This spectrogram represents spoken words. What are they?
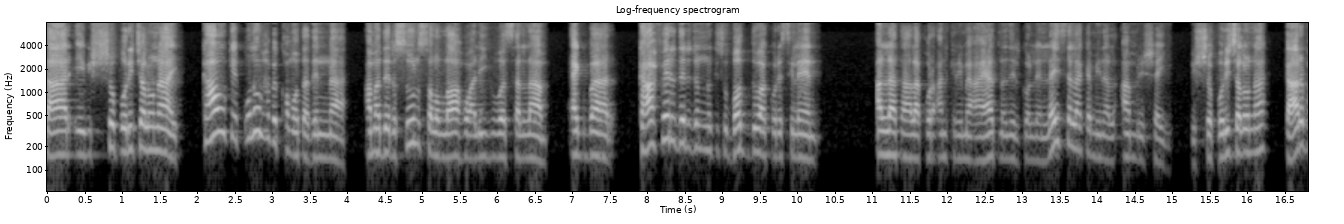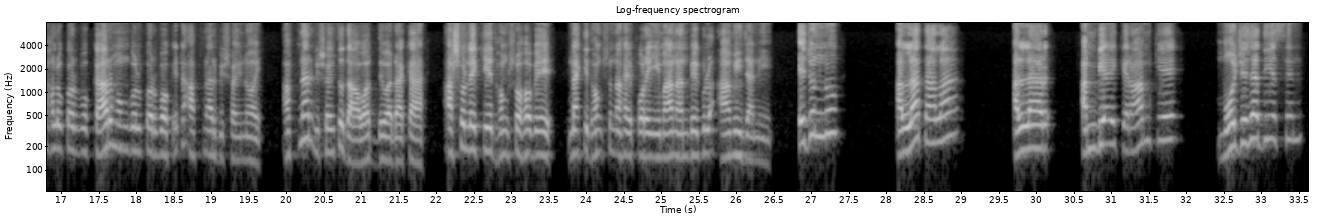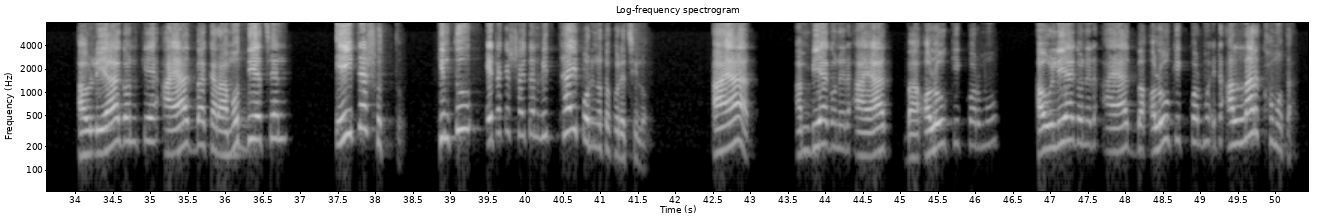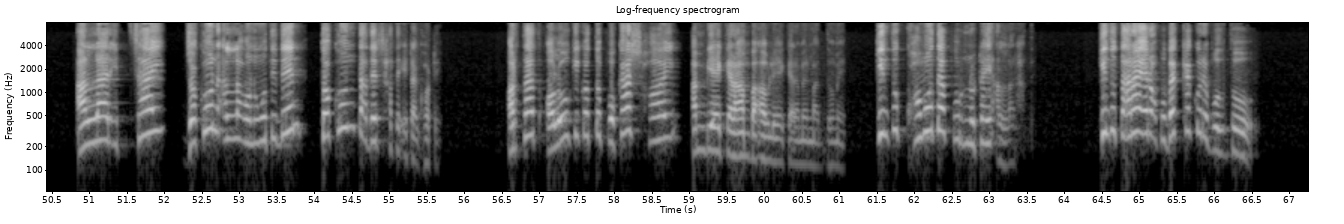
তার এই বিশ্ব পরিচালনায় কাউকে কোনোভাবে ক্ষমতা দেন না। আমাদের রসুল সাল আলী ওয়াসাল্লাম একবার কাফেরদের জন্য কিছু বদোয়া করেছিলেন। আল্লাহ তালা কোরআন করিমে আয়াত নাজিল করলেন লাইসালাকা মিনাল আমরি সাই বিশ্ব পরিচালনা, কার ভালো করব, কার মঙ্গল করব, এটা আপনার বিষয় নয়। আপনার বিষয় তো দাওয়াত দেওয়া ডাকা। আসলে কে ধ্বংস হবে, নাকি ধ্বংস না হয় পরে ইমান আনবে, এগুলো আমি জানি। এজন্য আল্লাহ তালা আল্লাহর আম্বিয়ায় কেরামকে মর্যাদা দিয়েছেন আউলিয়াগণকে আয়াত বা কারামত দিয়েছেন, এইটা সত্য। কিন্তু এটাকে শয়তান মিথ্যাই পরিণত করেছিল। আয়াত, আম্বিয়াগণের আয়াত বা অলৌকিক কর্ম, আউলিয়াগণের আয়াত বা অলৌকিক কর্ম, এটা আল্লাহর ক্ষমতা। আল্লাহর ইচ্ছাই যখন আল্লাহ অনুমতি দেন, তখন তাদের সাথে এটা ঘটে। অর্থাৎ অলৌকিকত্ব প্রকাশ হয় আম্বিয়া কেরাম বা আউলিয়া কেরামের মাধ্যমে। কিন্তু ক্ষমতা পূর্ণটাই আল্লাহর হাতে। কিন্তু তারা এর অপব্যাখ্যা করে বলতো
